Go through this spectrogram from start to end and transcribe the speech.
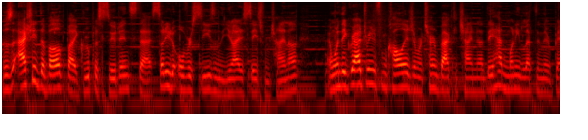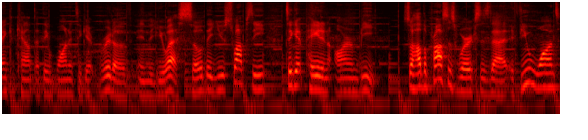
This was actually developed by a group of students that studied overseas in the United States from China and when they graduated from college and returned back to China, they had money left in their bank account that they wanted to get rid of in the US. So they used Swapsy to get paid in RMB. So how the process works is that if you want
